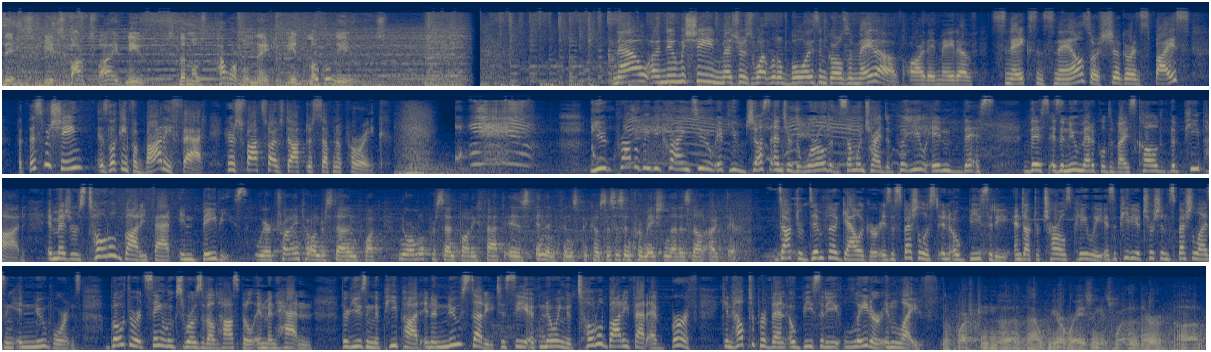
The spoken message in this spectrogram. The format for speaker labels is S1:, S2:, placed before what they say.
S1: This is Fox 5 News, the most powerful name in local news.
S2: Now, a new machine measures what little boys and girls are made of. Are they made of snakes and snails or sugar and spice? But this machine is looking for body fat. Here's Fox 5's Dr. Sapna Parikh.
S3: You'd probably be crying too if you just entered the world and someone tried to put you in this. This is a new medical device called the PEA POD. It measures total body fat in babies.
S4: We're trying to understand what normal percent body fat is in infants because this is information that is not out there.
S3: Dr. Dympna Gallagher is a specialist in obesity, and Dr. Charles Paley is a pediatrician specializing in newborns. Both are at St. Luke's Roosevelt Hospital in Manhattan. They're using the PEA POD in a new study to see if knowing the total body fat at birth can help to prevent obesity later in life.
S5: The question uh, that we are raising is whether there uh,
